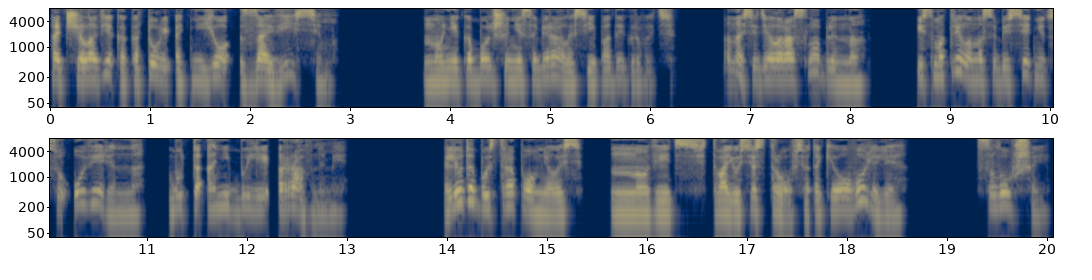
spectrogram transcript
от человека, который от нее зависим. Но Ника больше не собиралась ей подыгрывать. Она сидела расслабленно и смотрела на собеседницу уверенно, будто они были равными. Люда быстро опомнилась. «Но ведь твою сестру все-таки уволили». «Слушай,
